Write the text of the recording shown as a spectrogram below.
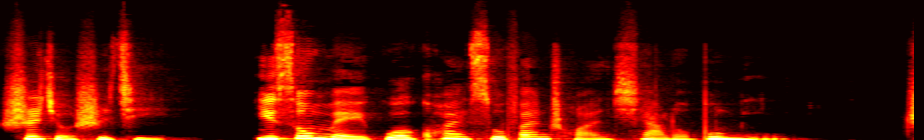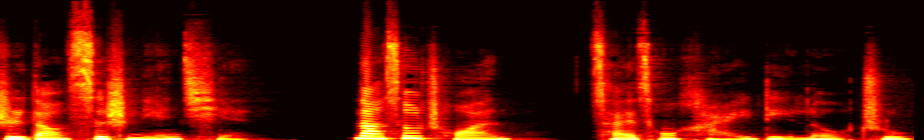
十九世纪。一艘美国快速帆船下落不明，直到四十年前，那艘船才从海底露出。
